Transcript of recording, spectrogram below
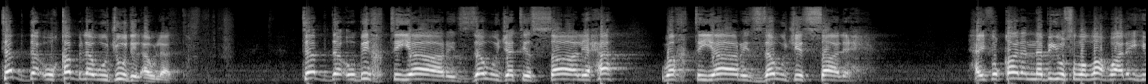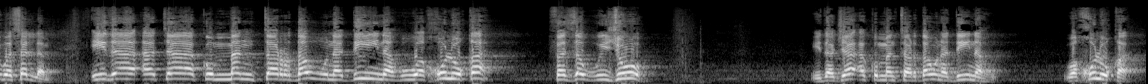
تبدأ قبل وجود الأولاد. تبدأ باختيار الزوجة الصالحة واختيار الزوج الصالح. حيث قال النبي صلى الله عليه وسلم إذا أتاكم من ترضون دينه وخلقه فزوجوه إذا جاءكم من ترضون دينه وخلقه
